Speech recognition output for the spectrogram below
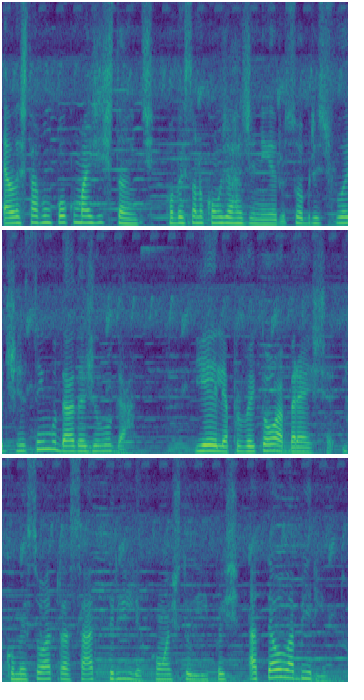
Ela estava um pouco mais distante, conversando com o jardineiro sobre as flores recém-mudadas de lugar. E ele aproveitou a brecha e começou a traçar a trilha com as tulipas até o labirinto,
